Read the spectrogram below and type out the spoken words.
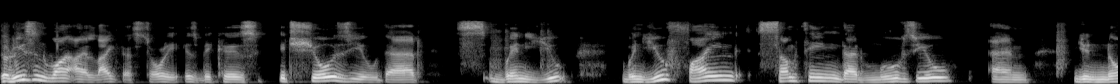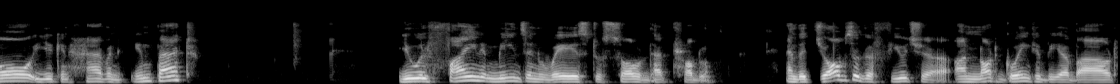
The reason why I like that story is because it shows you that when you when you find something that moves you and you know you can have an impact you will find means and ways to solve that problem. And the jobs of the future are not going to be about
